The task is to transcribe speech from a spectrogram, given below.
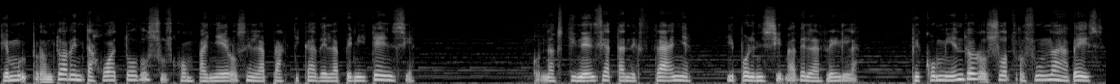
que muy pronto aventajó a todos sus compañeros en la práctica de la penitencia, con abstinencia tan extraña y por encima de la regla que comiendo los otros una vez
